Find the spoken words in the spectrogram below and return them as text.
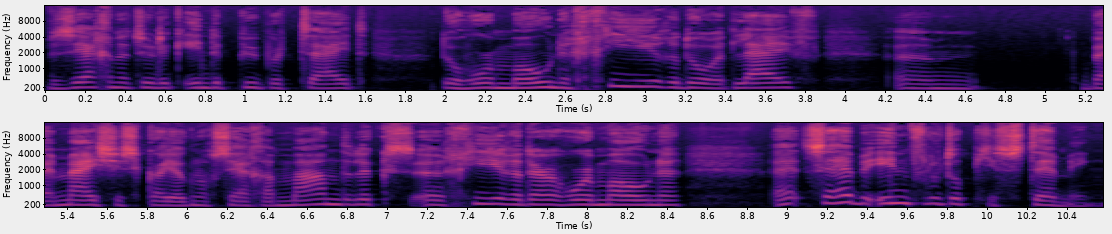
we zeggen natuurlijk in de puberteit, de hormonen gieren door het lijf. Um, bij meisjes kan je ook nog zeggen, maandelijks uh, gieren er hormonen. ze hebben invloed op je stemming.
